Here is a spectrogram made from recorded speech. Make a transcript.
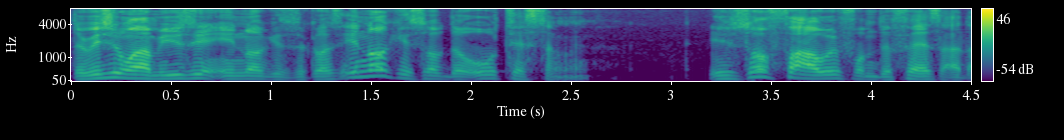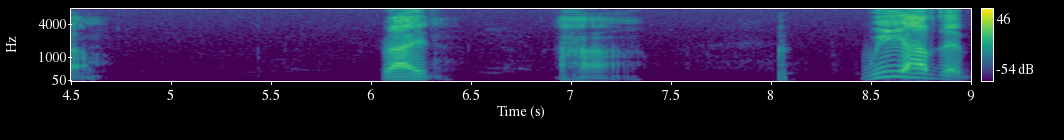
the reason why I'm using Enoch is because Enoch is of the Old Testament. He's so far away from the first Adam. Right? Uh-huh. We have the,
